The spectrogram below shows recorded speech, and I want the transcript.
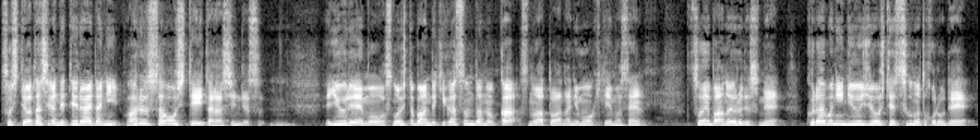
そして私が寝ている間に悪さをしていたらしいんです。うん。幽霊もその一晩で気が済んだのかその後は何も起きていません。そういえばあの夜ですねクラブに入場してすぐのところで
